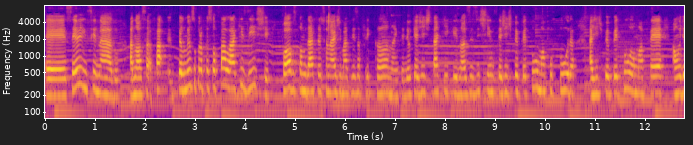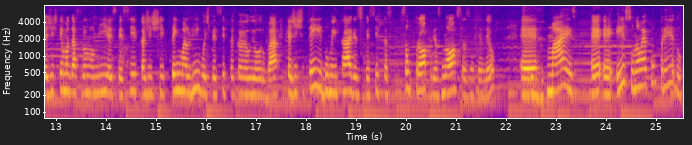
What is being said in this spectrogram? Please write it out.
é, ser ensinado a nossa, pelo menos o professor falar que existe povos comunidades tradicionais de matriz africana, entendeu? Que a gente está aqui, que nós existimos, que a gente perpetua uma cultura, a gente perpetua uma fé, onde a gente tem uma gastronomia específica, a gente tem uma língua específica que é o Yorubá, que a gente tem indumentárias específicas são próprias, nossas, entendeu? É, mas é, é, isso não é cumprido.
